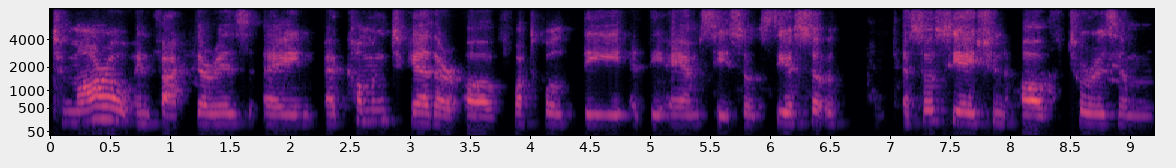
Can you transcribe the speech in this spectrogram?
Tomorrow, in fact, there is a, a coming together of what's called the, the AMC. So it's the Asso- Association of Tourism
